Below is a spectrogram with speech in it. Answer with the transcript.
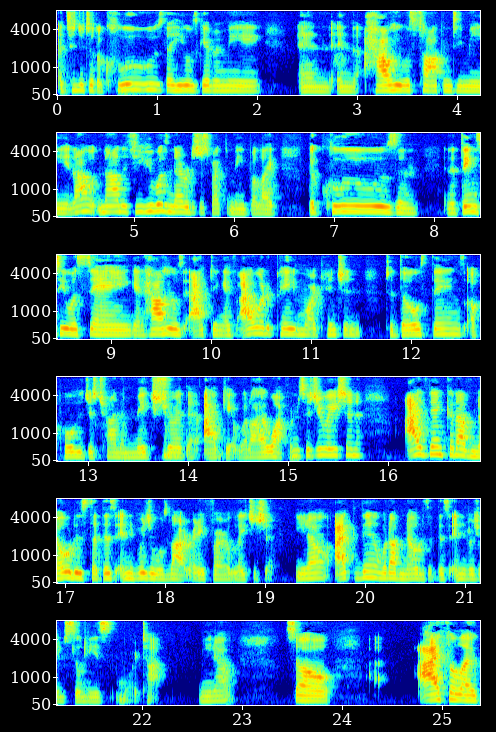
attention to the clues that he was giving me and and how he was talking to me, not not that he, he was never disrespecting me, but like the clues and and the things he was saying and how he was acting, if I would have paid more attention to those things opposed to just trying to make sure that I get what I want from the situation, I then could have noticed that this individual was not ready for a relationship. You know, I then would have noticed that this individual still needs more time. You know, so I feel like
